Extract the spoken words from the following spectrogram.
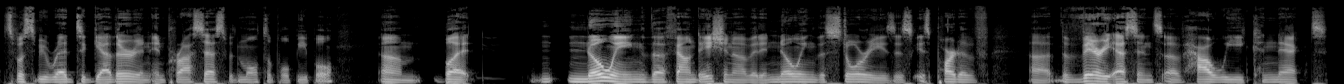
It's supposed to be read together and, and processed with multiple people. Um, but n- knowing the foundation of it and knowing the stories is is part of uh, the very essence of how we connect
